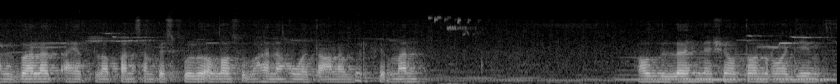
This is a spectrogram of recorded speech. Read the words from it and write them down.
Al-Balad ayat 8 sampai 10 Allah Subhanahu wa taala berfirman A'udzubillahi minasyaitonir rajim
